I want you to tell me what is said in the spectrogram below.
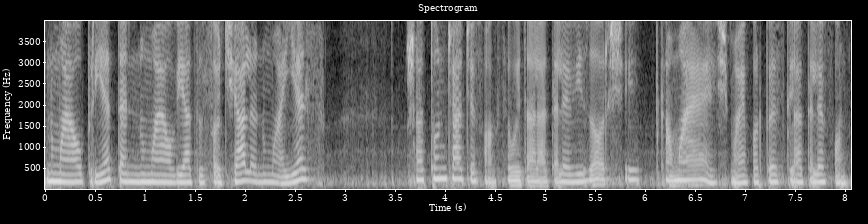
nu mai au prieteni, nu mai au viață socială, nu mai ies. Și atunci ce fac? Se uită la televizor și cam mai e și mai vorbesc la telefon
